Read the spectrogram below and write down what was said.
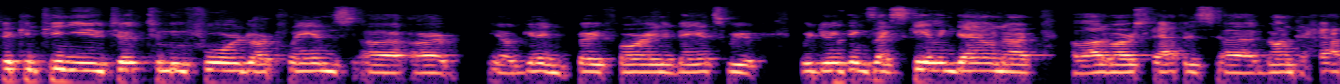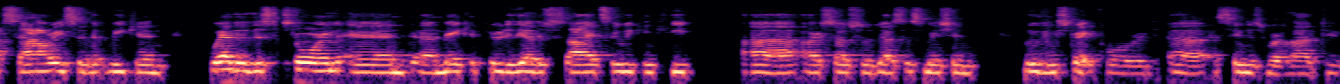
to continue to to move forward. Our plans are, are you know getting very far in advance. We're we're doing things like scaling down. Our a lot of our staff has uh, gone to half salary so that we can weather the storm and uh, make it through to the other side, so we can keep uh, our social justice mission moving straight forward uh, as soon as we're allowed to.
